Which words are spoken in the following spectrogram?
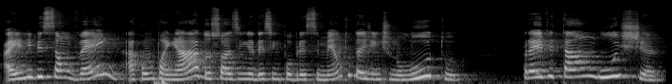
A inibição vem acompanhada ou sozinha desse empobrecimento da gente no luto para evitar a angústia,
